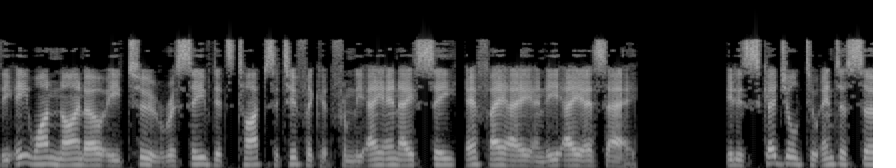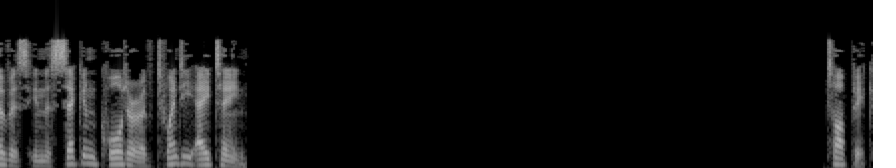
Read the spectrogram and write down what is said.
the E190E2 received its type certificate from the ANAC, FAA and EASA. It is scheduled to enter service in the second quarter of 2018. Topic:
